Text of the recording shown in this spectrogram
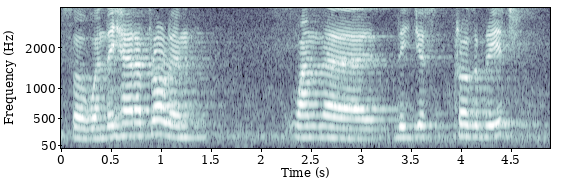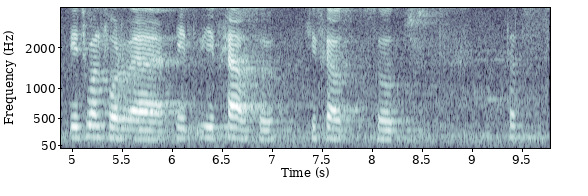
so when they had a problem one uh, they just crossed the bridge each one for uh, it, it house so his house so that's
